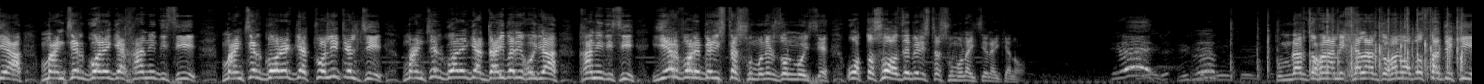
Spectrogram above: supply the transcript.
গিয়া, মানুষের ঘরে গিয়া খানি দিছি। মানুষের ঘরে গিয়া ট্রলি টেলছি, মানুষের ঘরে গিয়া ড্রাইভারি কইরা খানি দিছি। এরপরে ব্যারিস্টার সুমনের জন্ম হইছে। অত সহজে ব্যারিস্টার সুমন আইছে নাই কেন? তোমরা যখন আমি খেলার যখন অবস্থা দেখি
